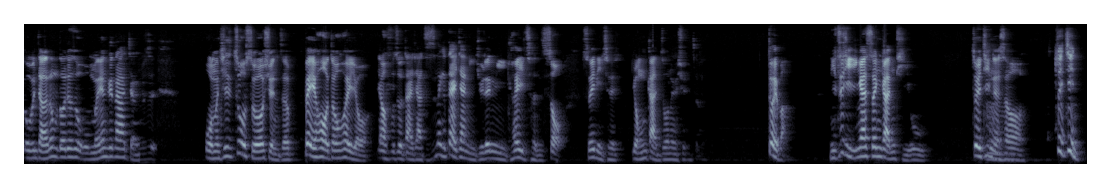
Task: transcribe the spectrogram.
我们讲了那么多，就是我们要跟大家讲，就是我们其实做所有选择背后都会有要付出代价，只是那个代价你觉得你可以承受，所以你才勇敢做那个选择，对吧？你自己应该深感体悟。最近的时候，最近。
